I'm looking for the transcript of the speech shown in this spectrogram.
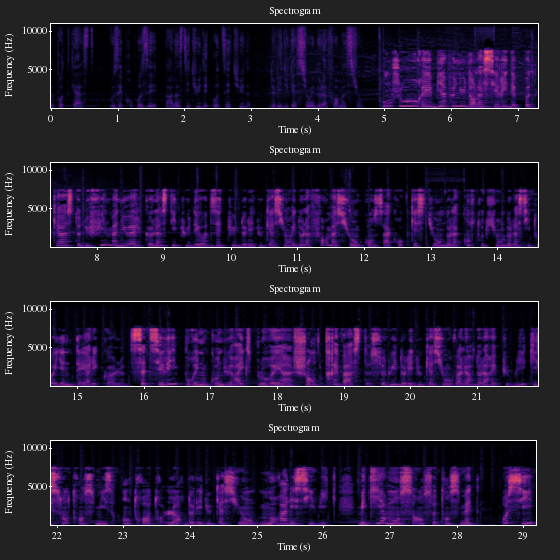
Ce podcast vous est proposé par l'Institut des hautes études de l'éducation et de la formation. Bonjour et bienvenue dans la série des podcasts du film annuel que l'Institut des hautes études de l'éducation et de la formation consacre aux questions de la construction de la citoyenneté à l'école. Cette série pourrait nous conduire à explorer un champ très vaste, celui de l'éducation aux valeurs de la République qui sont transmises entre autres lors de l'éducation morale et civique, mais qui à mon sens se transmettent aussi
